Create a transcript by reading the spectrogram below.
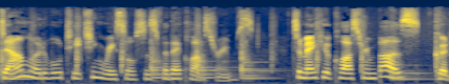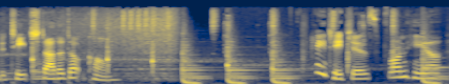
downloadable teaching resources for their classrooms. To make your classroom buzz, go to teachstarter.com. Hey teachers, Bron here.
